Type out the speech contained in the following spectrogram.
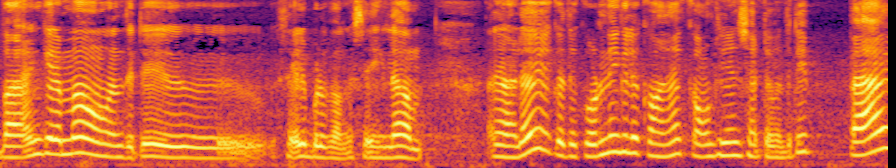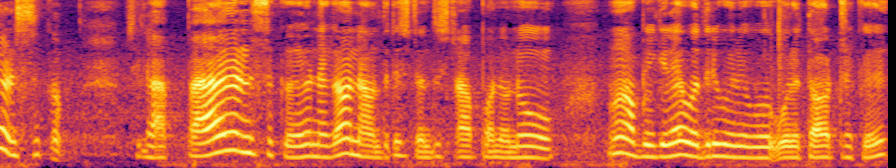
பயங்கரமாக வந்துட்டு செயல்படுவாங்க சரிங்களா? அதனால் இந்த குழந்தைங்களுக்கான கவுன்சிலிங் சென்டர் வந்துட்டு பேரண்ட்ஸுக்கு சரிங்களா? பேரண்ட்ஸுக்கு என்னங்க நான் வந்துட்டு வந்து ஸ்டாப் பண்ணணும் அப்படிங்கிற மாதிரி ஒரு ஒரு தாட் இருக்குது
